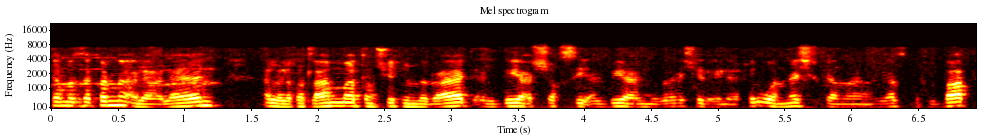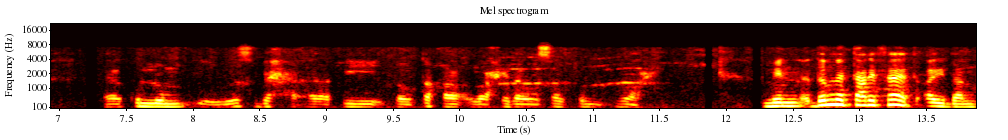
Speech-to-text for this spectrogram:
كما ذكرنا الإعلان العلاقات العامة تنشيط المبيعات البيع الشخصي البيع المباشر إلى آخره والنشر كما يذكر البعض كل يصبح في بوتقة واحدة وصوت واحد. من ضمن التعريفات أيضا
